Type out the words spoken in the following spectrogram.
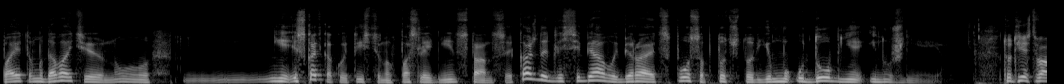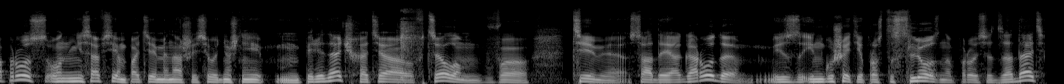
Поэтому давайте ну, не искать какую-то истину в последней инстанции. Каждый для себя выбирает способ, тот, что ему удобнее и нужнее. Тут есть вопрос, он не совсем по теме нашей сегодняшней передачи, хотя в целом в теме сада и огорода из Ингушетии просто слезно просят задать,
